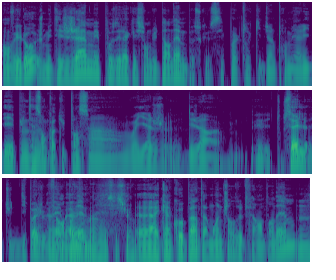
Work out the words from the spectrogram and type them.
en vélo. Je m'étais jamais posé la question du tandem parce que c'est pas le truc qui te vient le premier à l'idée. Et puis, de toute Mhm. façon, quand tu penses à un voyage euh, déjà euh, tout seul, tu te dis pas, je vais le Ouais, faire en bah tandem. sûr. Euh, avec un copain, tu as moins de chances de le faire en tandem. Mm.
